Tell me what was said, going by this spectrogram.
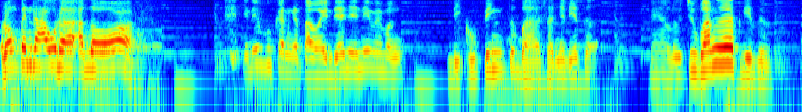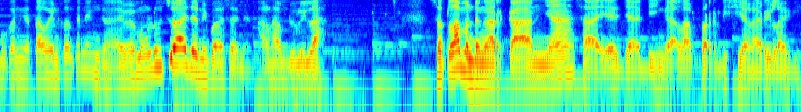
Rong pendau dah Allah ini bukan ngetawain dianya ini memang di kuping tuh bahasanya dia tuh kayak lucu banget gitu bukan ngetawain konten yang enggak ya memang lucu aja nih bahasanya. Alhamdulillah. Setelah mendengarkannya saya jadi nggak lapar di siang hari lagi.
